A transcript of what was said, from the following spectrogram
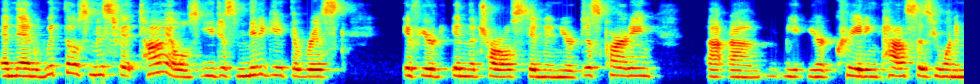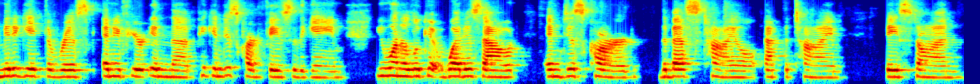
And then with those misfit tiles, you just mitigate the risk if you're in the Charleston and you're discarding, uh, um, you're creating passes, you want to mitigate the risk. And if you're in the pick and discard phase of the game, you want to look at what is out and discard the best tile at the time based on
